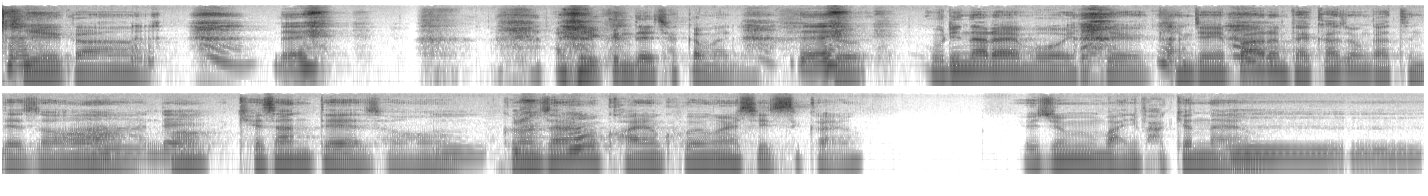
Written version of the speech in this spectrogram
기회가 네. 아니 근데 잠깐만요. 네. 그 우리나라에 뭐 이렇게 굉장히 빠른 백화점 같은 데서 아, 네. 어? 계산대에서 음. 그런 사람을 과연 고용할 수 있을까요? 요즘은 많이 바뀌었나요? 음,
